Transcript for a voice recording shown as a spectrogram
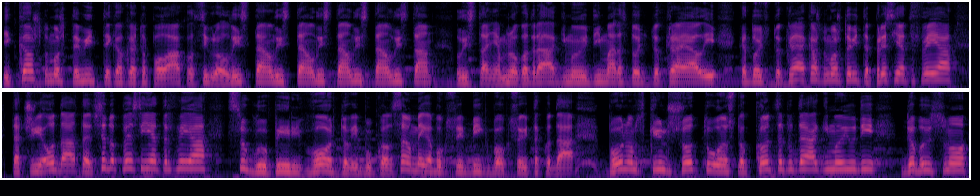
i kao što možete vidjeti kako je to polako sigurno listam, listam, listam, listam, listam, listanje mnogo dragi moji dima da se dođe do kraja, ali kad dođe do kraja kao što možete vidjeti 50.000 trofeja, tači je odatle sve do 50.000 trofeja su glupi rewardovi bukvalno, samo megaboxovi, big boxovi, tako da po onom screenshotu, odnosno konceptu dragi moji ljudi, dobili smo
